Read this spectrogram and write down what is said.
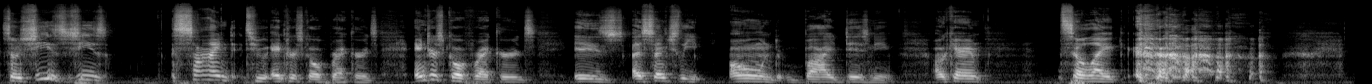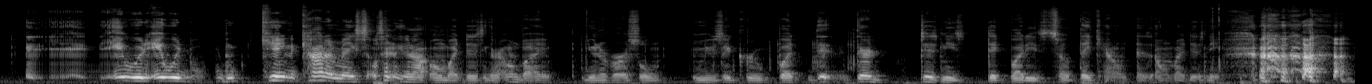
So she's she's signed to Interscope Records. Interscope Records is essentially owned by Disney. Okay, so like it would it would kind of makes well technically they're not owned by Disney. They're owned by Universal Music Group, but they're Disney's dick buddies, so they count as owned by Disney. but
